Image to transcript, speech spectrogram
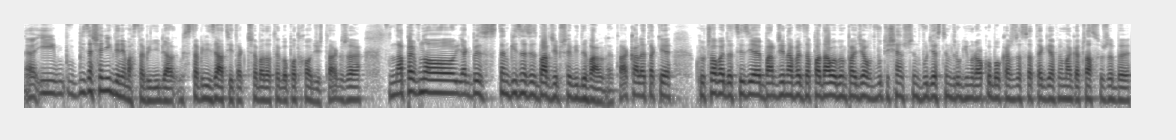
E, i w biznesie nigdy nie ma stabiliza- stabilizacji, tak trzeba do tego podchodzić, tak, że na pewno jakby ten biznes jest bardziej przewidywalny, tak, ale takie kluczowe decyzje bardziej nawet zapadały, bym powiedział, w 2022 roku, bo każda strategia wymaga czasu, żeby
